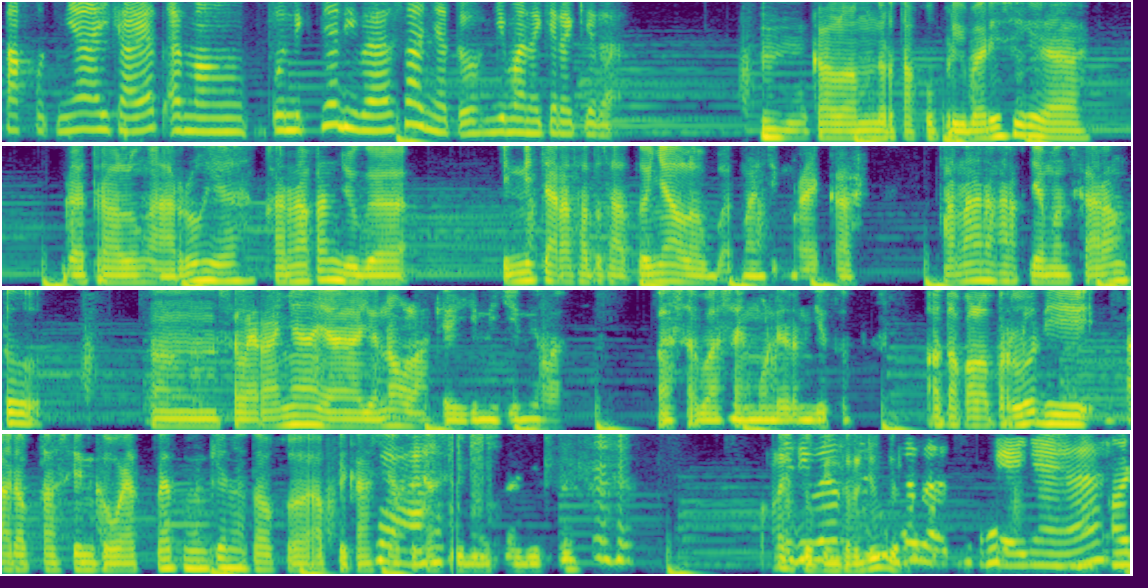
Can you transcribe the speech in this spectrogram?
Takutnya hikayat emang uniknya di bahasanya tuh, gimana kira-kira? Hmm, kalau menurut aku pribadi sih ya gak terlalu ngaruh ya, karena kan juga ini cara satu-satunya loh buat mancing mereka. Karena anak-anak zaman sekarang tuh hmm, seleranya ya you know lah kayak gini-gini lah bahasa-bahasa yang modern gitu. Atau kalau perlu diadaptasin ke Wattpad mungkin atau ke aplikasi-aplikasi bahasa gitu. Oh, itu pinter juga. bagus kayaknya ya. Oh,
